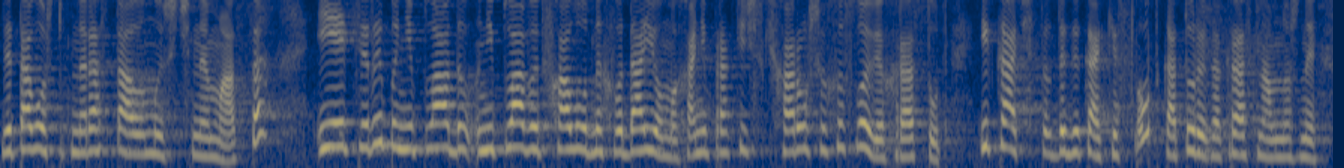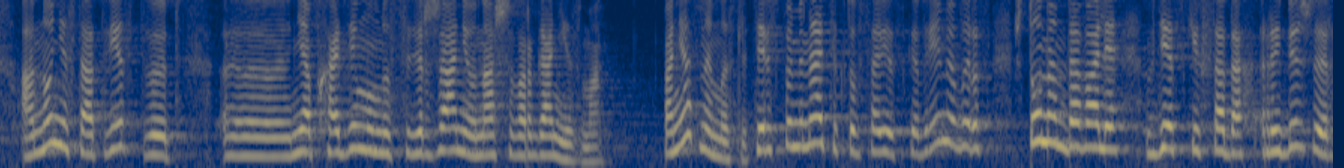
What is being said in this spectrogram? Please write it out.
для того, чтобы нарастала мышечная масса, и эти рыбы не плавают, не плавают в холодных водоемах, они практически в хороших условиях растут. И качество ДГК-кислот, которые как раз нам нужны, оно не соответствует э, необходимому содержанию нашего организма. Понятная мысль? Теперь вспоминайте, кто в советское время вырос, что нам давали в детских садах? Рыбий жир.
